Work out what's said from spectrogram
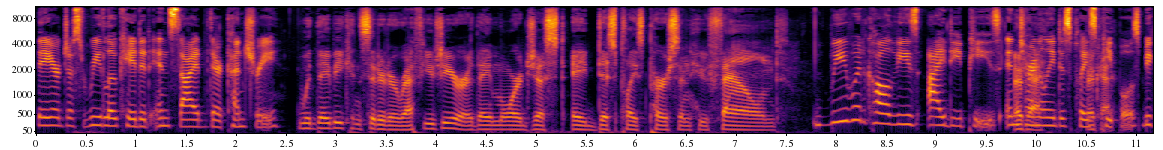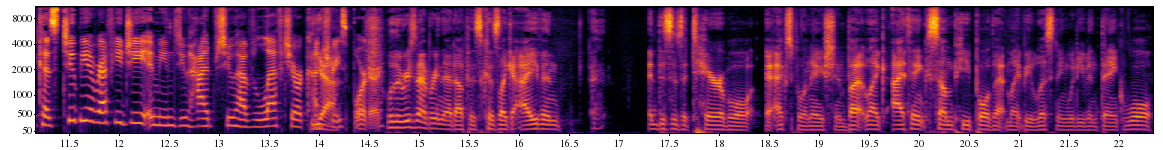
They are just relocated inside their country. Would they be considered a refugee or are they more just a displaced person who found We would call these IDPs, internally displaced Okay. peoples, because to be a refugee, it means you had to have left your country's border. Well, the reason I bring that up is because, like, I even, and this is a terrible explanation, but like, I think some people that might be listening would even think, well,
